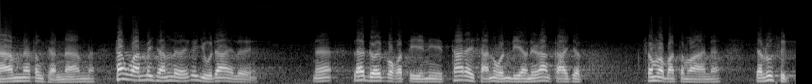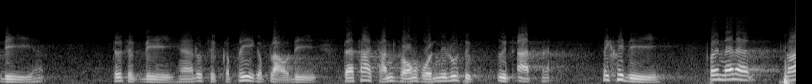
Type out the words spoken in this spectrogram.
น้ำนะต้องฉันน้ำนะทั้งวันไม่ฉันเลยก็อยู่ได้เลยนะและโดยปกตินี่ถ้าได้ฉันหนเดียวในร่างกายจะสำหรับอาตมานะจะรู้สึกดีรู้สึกดีฮะรู้สึกกระปรี้กระเปล่าดี แต่ถ้าฉันสองหนนี่รู้สึกอึดอัดนะไม่ค่อยดี เพราะฉะนั้นนะพระ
